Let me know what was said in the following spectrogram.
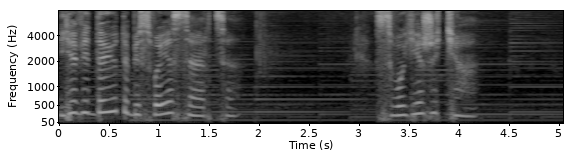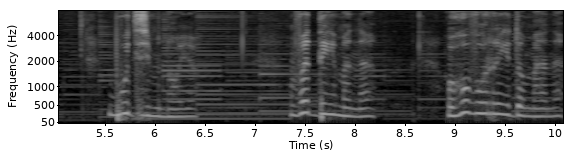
Я віддаю тобі своє серце, своє життя. Будь зі мною, веди мене, говори до мене,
